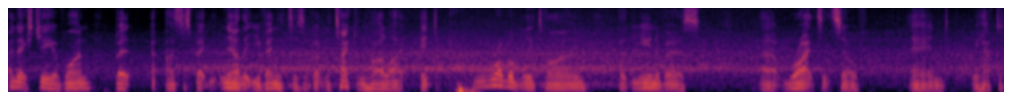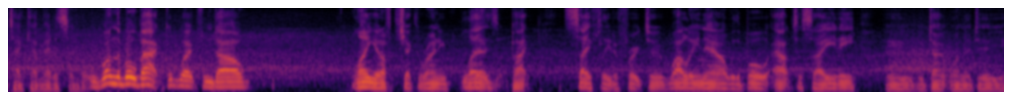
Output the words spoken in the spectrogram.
an XG of one. But I suspect now that Juventus have got an attacking highlight, it's probably time that the universe uh, rights itself and we have to take our medicine. But we've won the ball back. Good work from Dahl. Laying it off to Ceccaroni, lays it back safely to Fruit to Walu now with the ball out to Saidi, who we don't want to do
